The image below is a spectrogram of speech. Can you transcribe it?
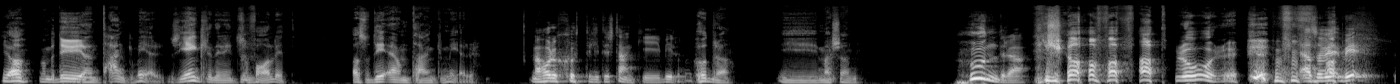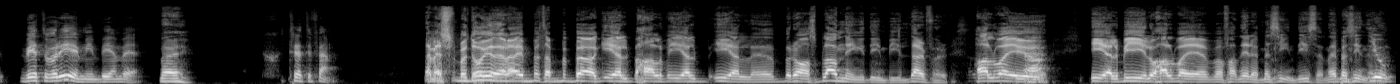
ja, men det är ju en tank mer. Så egentligen är det inte så farligt. Alltså det är en tank mer. Men har du 70 liters tank i bilen? 100 i Mercan. 100! Ja, vad fan tror du? Alltså, vet, vet, vet du vad det är i min BMW? Nej. 35. Nej men, då är det där så här bög, el, eh, i din bil, därför. Halva är ju Ja. elbil och halva är, vad fan är det, bensin, diesel? Nej, bensin är det. Jo,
